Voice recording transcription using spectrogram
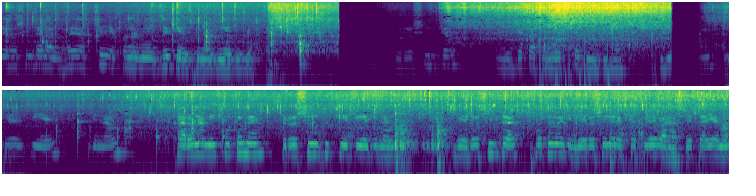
যে রসুনটা লাল হয়ে আসছে, এখন আমি এই যে পেঁয়াজগুলো দিয়ে দিব। রসুনটা যে কাঁচামরিচটা দিয়ে দিলাম। পেঁয়াজ দিয়ে দিলাম। কারণ আমি প্রথমে রসুন কুচিয়ে দিয়ে দিলাম। যে রসুনটা প্রথমে দিলে রসুনের একটা ফ্লেভার আছে, তাই আমি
